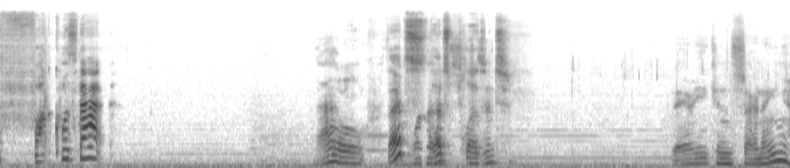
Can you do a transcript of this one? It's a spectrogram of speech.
fuck was that? That Oh, that's that's pleasant. very concerning.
